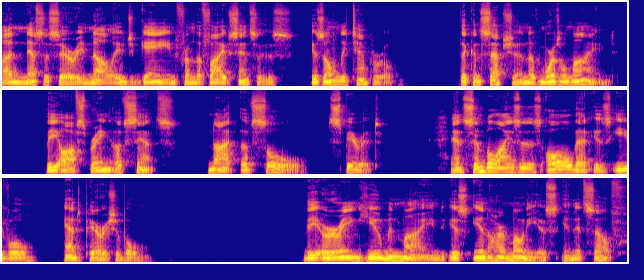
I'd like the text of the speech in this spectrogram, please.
Unnecessary knowledge gained from the five senses is only temporal, the conception of mortal mind, the offspring of sense, not of soul, spirit, and symbolizes all that is evil and perishable. The erring human mind is inharmonious in itself.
